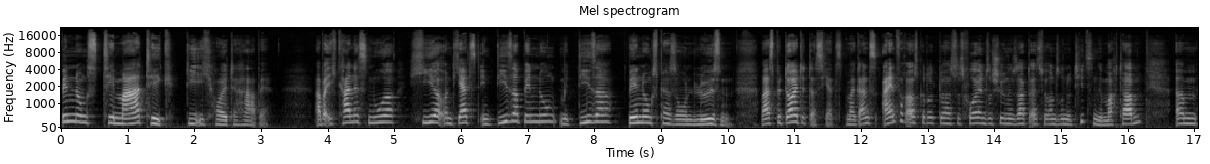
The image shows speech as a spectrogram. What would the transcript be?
Bindungsthematik, die ich heute habe. Aber ich kann es nur hier und jetzt in dieser Bindung mit dieser Bindungsperson lösen. Was bedeutet das jetzt? Mal ganz einfach ausgedrückt, du hast es vorhin so schön gesagt, als wir unsere Notizen gemacht haben. Ähm,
